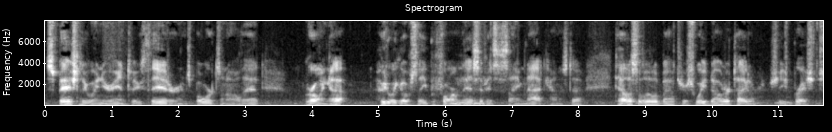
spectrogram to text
especially when you're into theater and sports and all that, growing up, who do we go see perform this mm-hmm. if it's the same night kind of stuff? Tell us a little about your sweet daughter Taylor. She's mm-hmm. precious.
